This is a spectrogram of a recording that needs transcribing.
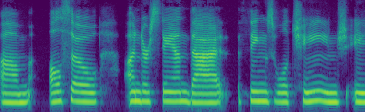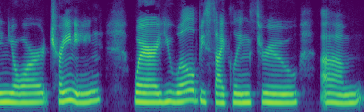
Um, also, understand that things will change in your training where you will be cycling through um,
